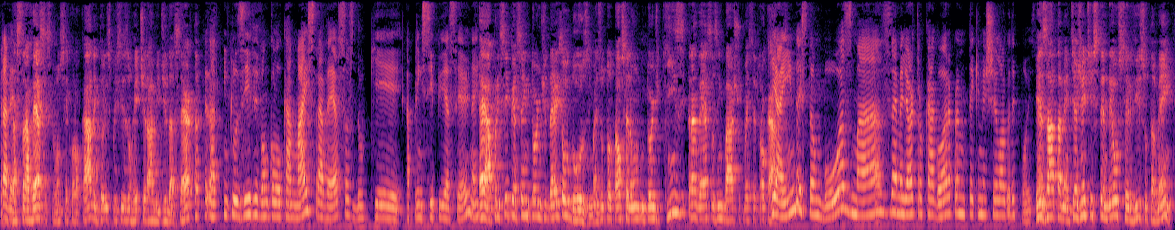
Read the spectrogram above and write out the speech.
Travessa. das travessas que vão ser colocadas, então eles precisam retirar a medida certa. Inclusive vão colocar mais travessas do que a princípio ia ser, né? É, a princípio ia ser em torno de 10 ou 12, mas o total serão em torno de 15 travessas embaixo que vai ser trocado. Que ainda estão boas, mas é melhor trocar agora para não ter que mexer logo depois. Né? Exatamente. E a gente estendeu o serviço também.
